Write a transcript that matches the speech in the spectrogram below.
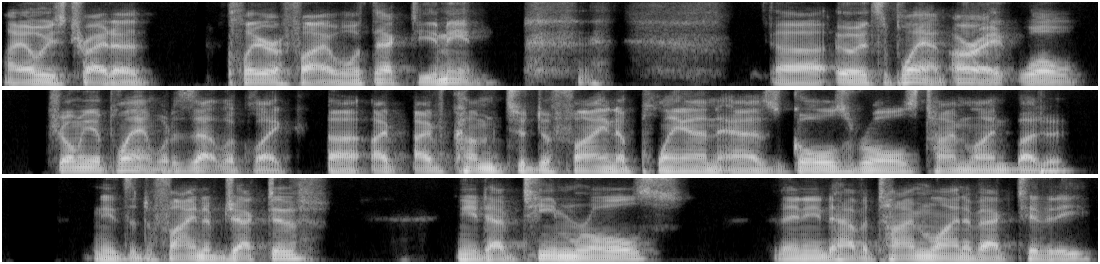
I always try to clarify. Well, what the heck do you mean? uh, oh, it's a plan. All right. Well, Show me a plan. What does that look like? Uh, I've, I've come to define a plan as goals, roles, timeline, budget. It needs a defined objective. You need to have team roles. They need to have a timeline of activity,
